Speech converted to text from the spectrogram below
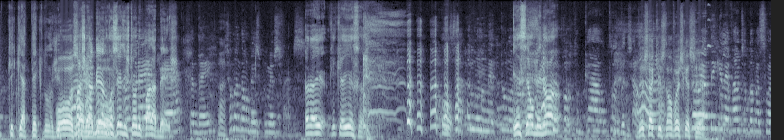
né? O que, que é a tecnologia? Ô, Mas, Salvador. cabelo, vocês estão de parabéns. quer Também. Deixa eu mandar um beijo pros meus fãs. Peraí, o que, que é isso? Saturno, Netuno. Esse é o melhor- Portugal, tudo. Tchau. Deixa aqui, senão eu vou Então eu esquecer. tenho que levar, eu te dou pra sua.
